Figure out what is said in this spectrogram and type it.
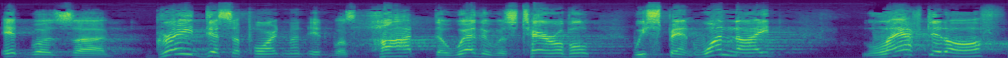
It was uh, great disappointment. It was hot. The weather was terrible. We spent one night, laughed it off,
